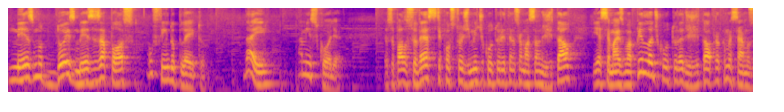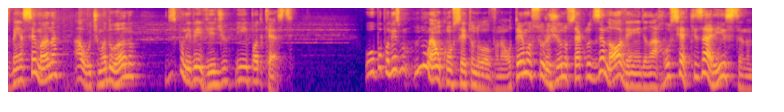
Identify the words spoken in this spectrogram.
mesmo dois meses após o fim do pleito. Daí a minha escolha. Eu sou Paulo Silvestre, consultor de mídia, cultura e transformação digital, e essa é mais uma pílula de cultura digital para começarmos bem a semana, a última do ano, disponível em vídeo e em podcast. O populismo não é um conceito novo, não. o termo surgiu no século XIX ainda, na Rússia czarista, não?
